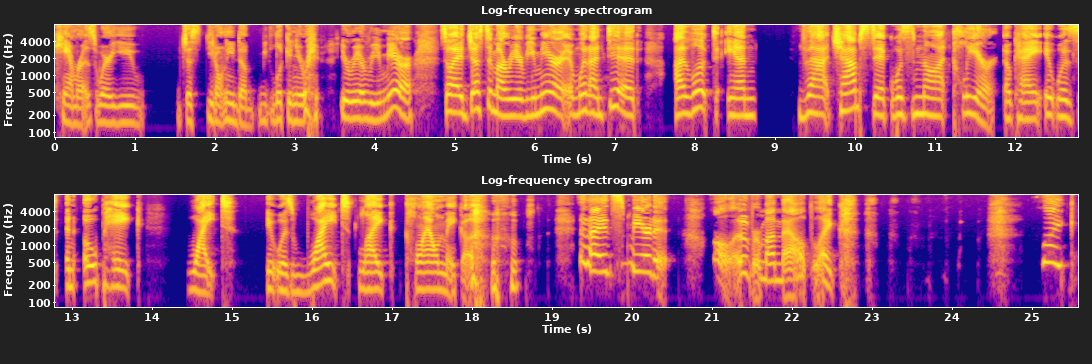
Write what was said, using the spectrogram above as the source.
cameras where you just you don't need to look in your your rear view mirror. So I adjusted my rear view mirror and when I did, I looked and that chapstick was not clear, okay? It was an opaque white. It was white like clown makeup. and I had smeared it all over my mouth like like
